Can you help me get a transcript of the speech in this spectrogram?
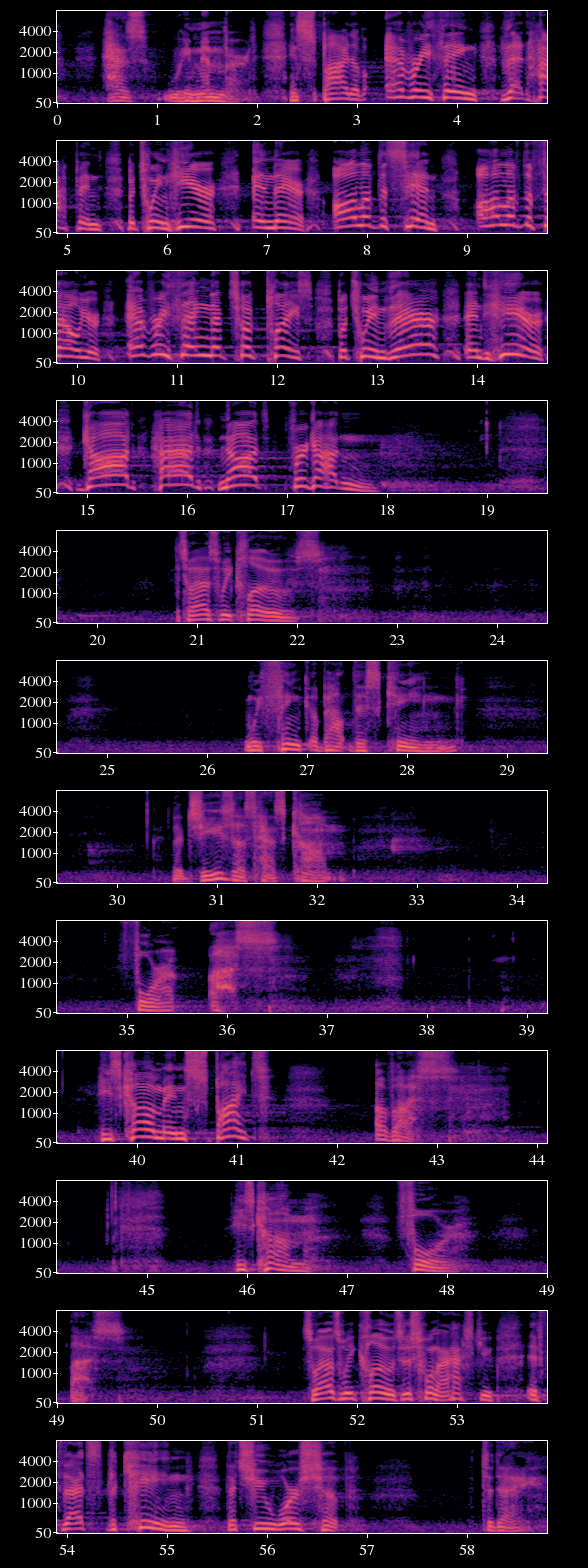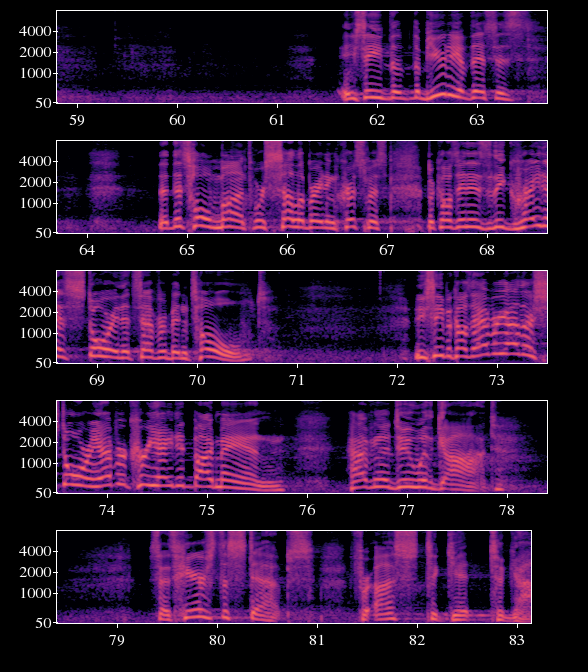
has remembered. In spite of everything that happened between here and there, all of the sin, all of the failure, everything that took place between there and here, God had not forgotten. So as we close, and we think about this king, that Jesus has come for us. He's come in spite of us. He's come for us. So, as we close, I just want to ask you if that's the king that you worship today. And you see, the, the beauty of this is that this whole month we're celebrating Christmas because it is the greatest story that's ever been told. You see, because every other story ever created by man having to do with God says, here's the steps for us to get to God.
